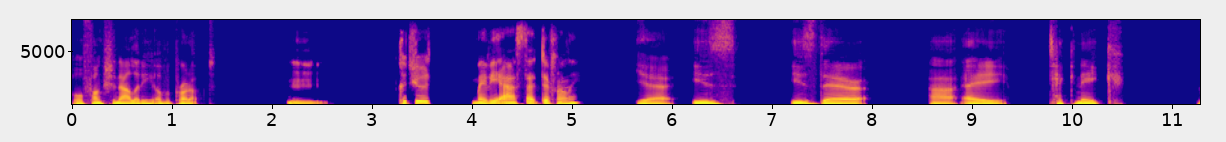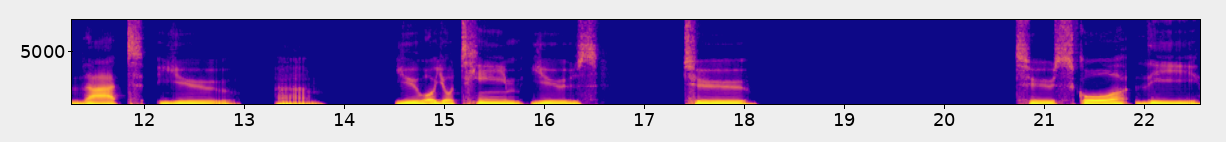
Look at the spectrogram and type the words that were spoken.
or functionality of a product? hmm. could you maybe ask that differently? yeah is is there uh, a technique that you um, you or your team use to to score the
